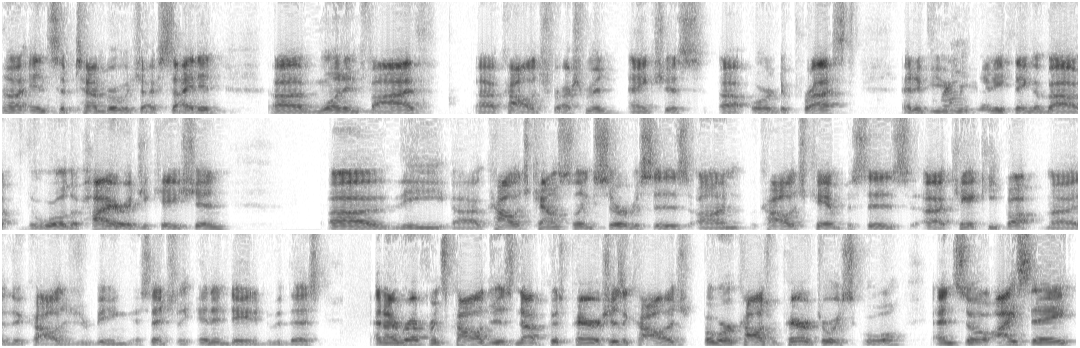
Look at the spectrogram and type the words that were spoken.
uh, in September, which I've cited. Uh, one in five uh, college freshmen anxious or depressed. And if you right. read anything about the world of higher education, uh, the uh, college counseling services on college campuses uh, can't keep up. Uh, the colleges are being essentially inundated with this. And I reference colleges not because Parish is a college, but we're a college preparatory school. And so I say,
